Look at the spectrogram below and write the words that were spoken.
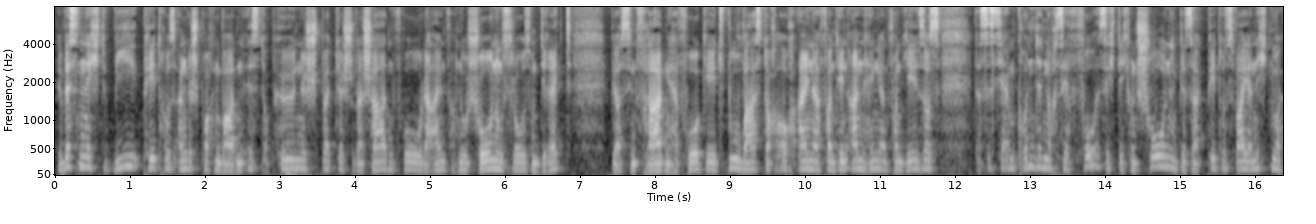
Wir wissen nicht, wie Petrus angesprochen worden ist, ob höhnisch, spöttisch oder schadenfroh oder einfach nur schonungslos und direkt, wie aus den Fragen hervorgeht, du warst doch auch einer von den Anhängern von Jesus. Das ist ja im Grunde noch sehr vorsichtig und schonend gesagt. Petrus war ja nicht nur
